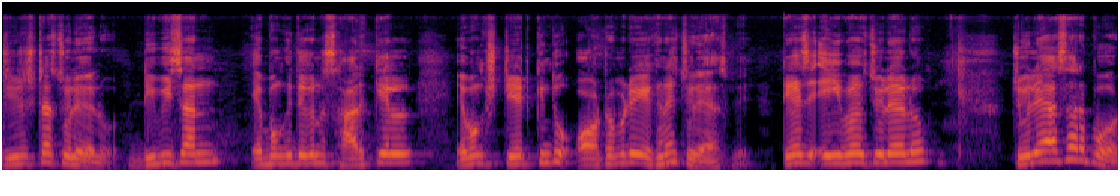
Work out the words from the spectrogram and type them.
ডিটেলসটা চলে এলো। ডিভিশন এবং কিন্তু এখানে সার্কেল এবং স্টেট কিন্তু অটোমেটিক এখানে চলে আসবে। ঠিক আছে? এইভাবে চলে এলো। চলে আসার পর,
